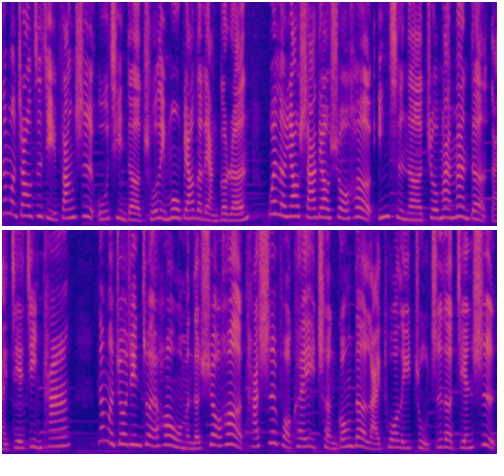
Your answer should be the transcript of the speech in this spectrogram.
那么照自己方式无情的处理目标的两个人，为了要杀掉秀赫，因此呢就慢慢的来接近他。那么究竟最后我们的秀赫他是否可以成功的来脱离组织的监视，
